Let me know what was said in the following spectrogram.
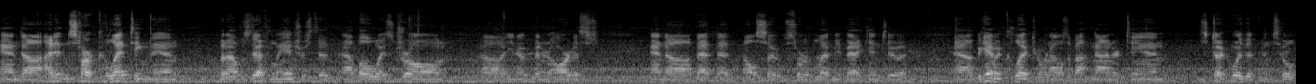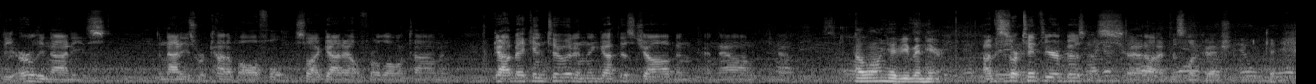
And uh, I didn't start collecting then, but I was definitely interested. I've always drawn, uh, you know, been an artist, and uh, that that also sort of led me back into it. Uh, I became a collector when I was about nine or ten. Stuck with it until the early '90s. The '90s were kind of awful, so I got out for a long time and got back into it, and then got this job, and, and now I'm, you know, How long have you been here? uh, this is our 10th year of business at, uh, at this location. Okay.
